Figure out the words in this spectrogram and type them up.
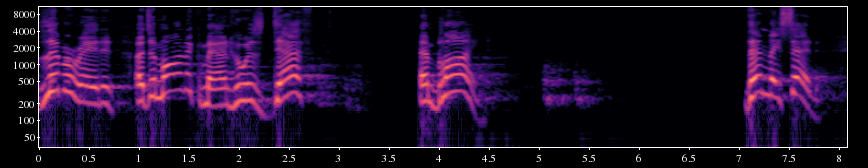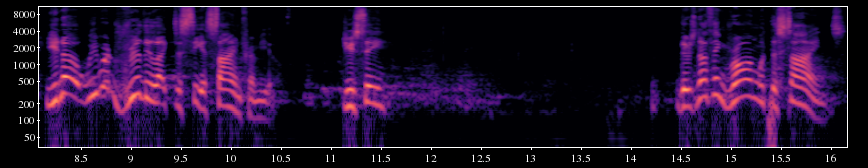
liberated a demonic man who is deaf and blind. Then they said, You know, we would really like to see a sign from you. Do you see? There's nothing wrong with the signs.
